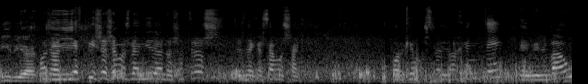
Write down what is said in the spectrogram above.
vive aquí. Bueno, 10 pisos hemos vendido nosotros desde que estamos aquí. Porque hemos traído a gente de Bilbao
